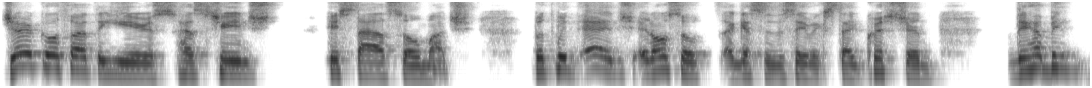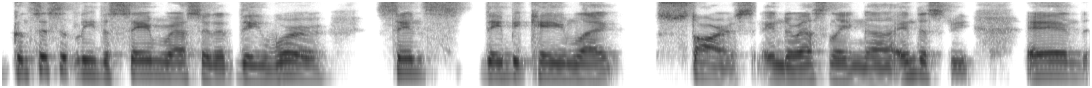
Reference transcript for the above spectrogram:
Jericho throughout the years has changed his style so much. But with Edge, and also, I guess to the same extent, Christian, they have been consistently the same wrestler that they were since they became like stars in the wrestling uh, industry. And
